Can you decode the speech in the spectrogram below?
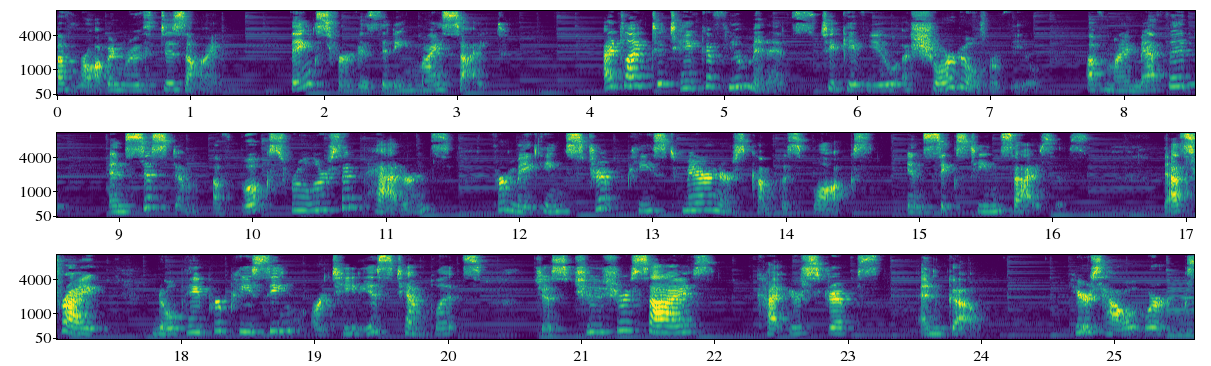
of Robin Ruth Design. Thanks for visiting my site. I'd like to take a few minutes to give you a short overview of my method and system of books, rulers, and patterns for making strip-pieced mariner's compass blocks in 16 sizes. That's right, no paper piecing or tedious templates, just choose your size, cut your strips, and go. Here's how it works.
